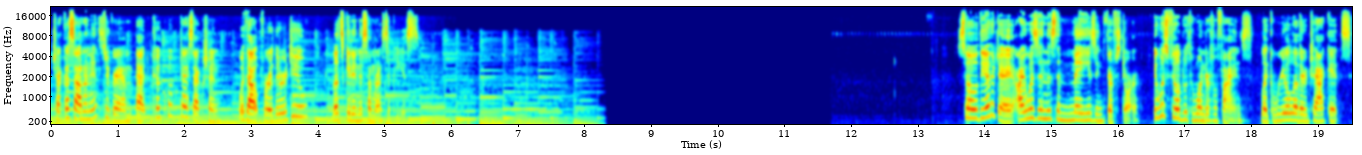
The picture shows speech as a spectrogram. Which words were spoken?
check us out on Instagram at cookbookdissection. Without further ado, let's get into some recipes. So, the other day, I was in this amazing thrift store. It was filled with wonderful finds, like real leather jackets,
